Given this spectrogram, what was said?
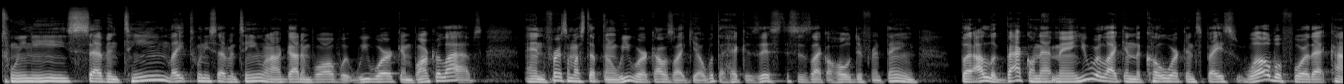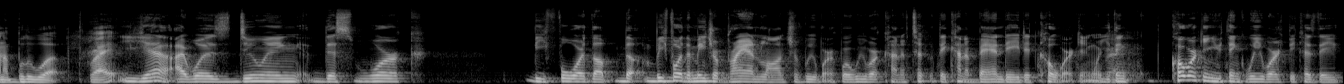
2017, late 2017, when I got involved with WeWork and Bunker Labs. And the first time I stepped on WeWork, I was like, yo, what the heck is this? This is like a whole different thing. But I look back on that, man, you were like in the co-working space well before that kind of blew up, right? Yeah, I was doing this work before the, the before the major brand launch of WeWork, where WeWork kind of took they kind of band-aided co-working. Where you Right. think co-working, you think WeWork because they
